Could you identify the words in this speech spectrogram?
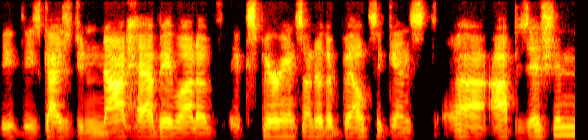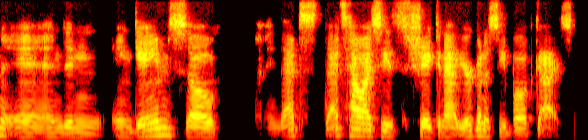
These guys do not have a lot of experience under their belts against uh, opposition and in in games, so I mean, that's that's how I see it shaking out. You're going to see both guys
